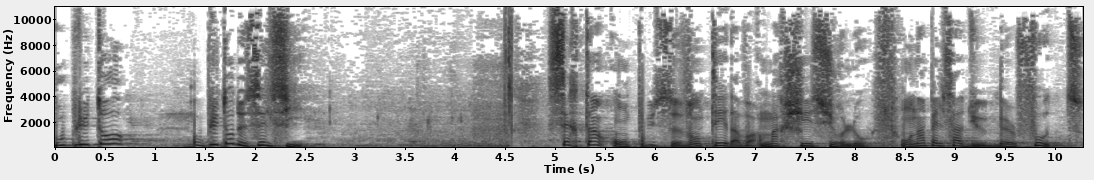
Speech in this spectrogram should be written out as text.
Ou plutôt, ou plutôt de celle-ci. Certains ont pu se vanter d'avoir marché sur l'eau. On appelle ça du barefoot.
